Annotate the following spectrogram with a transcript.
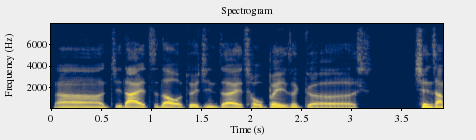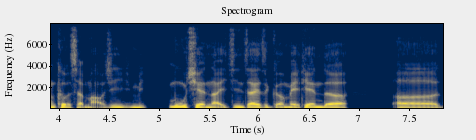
那其实大家也知道，我最近在筹备这个线上课程嘛，我已经目前呢已经在这个每天的呃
